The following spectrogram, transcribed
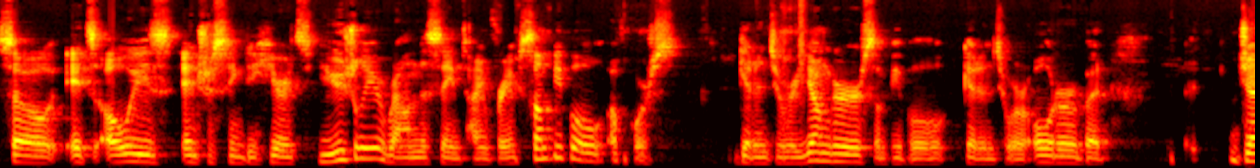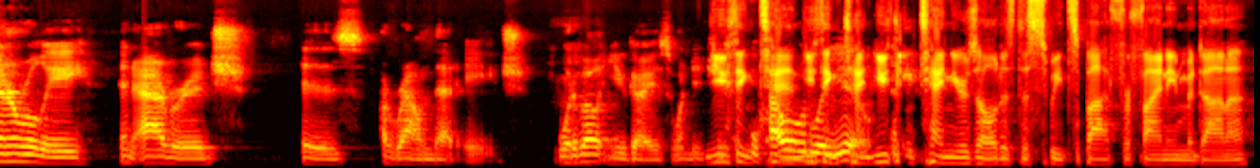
So it's always interesting to hear. It's usually around the same time frame some people of course get into her younger some people get into her older but generally an average is around that age what about you guys when did you you think how 10 old you think you? 10 you think 10 years old is the sweet spot for finding Madonna?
